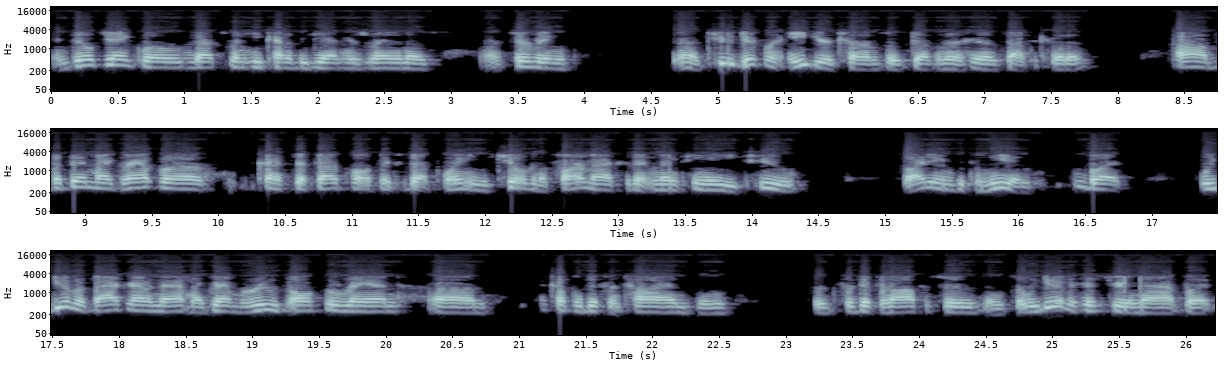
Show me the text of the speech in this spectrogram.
And Bill Janklow, that's when he kind of began his reign of uh, serving uh, two different eight-year terms as governor here in South Dakota. Uh, but then my grandpa kind of stepped out of politics at that point. He was killed in a farm accident in 1982, so I didn't get to meet him. But we do have a background in that. My grandma Ruth also ran um, a couple different times and for, for different offices, and so we do have a history in that. But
